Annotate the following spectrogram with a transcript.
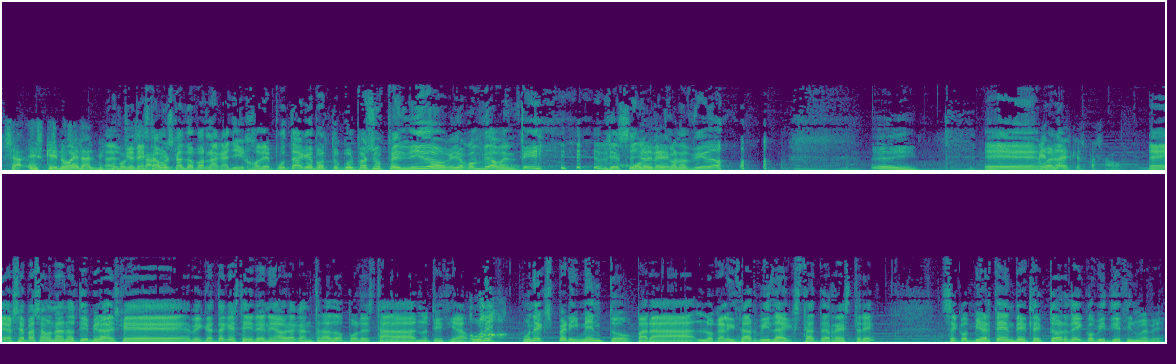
O sea, es que no era el mismo. El que te está buscando por la calle. Hijo de puta, que por tu culpa has suspendido. Que yo confiaba en ti. De señor Jódete. desconocido. Eh, ¿Me bueno, traes? ¿Qué has pasado? Eh, os he pasado una noticia. Mira, es que me encanta que esté Irene ahora que ha entrado por esta noticia. Un, ex- un experimento para localizar vida extraterrestre se convierte en detector de COVID-19.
